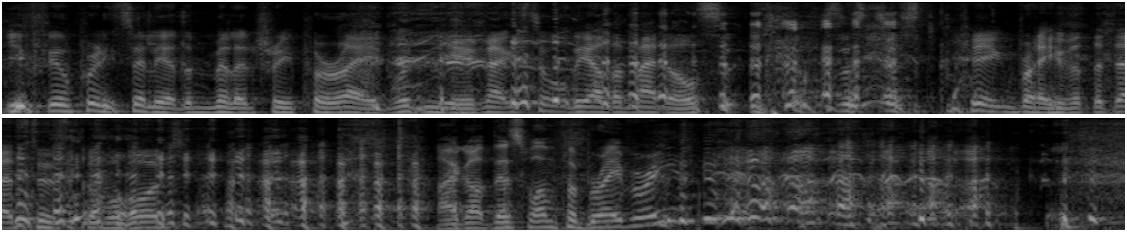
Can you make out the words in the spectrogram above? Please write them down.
You'd feel pretty silly at the military parade, wouldn't you? Next to all the other medals. It was just being brave at the dentist award. I got this one for bravery.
